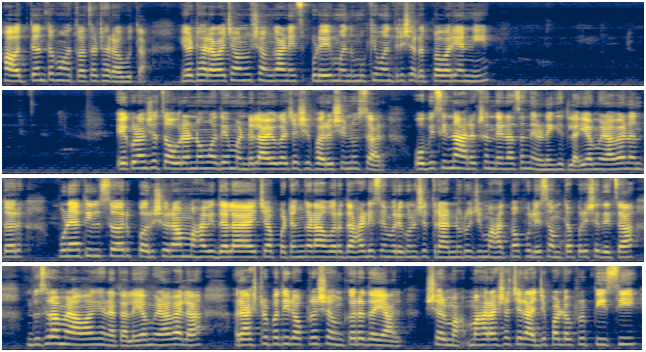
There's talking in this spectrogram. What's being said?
हा अत्यंत महत्त्वाचा ठराव होता. या ठरावाच्या अनुषंगानेच पुढे मन- मुख्यमंत्री शरद पवार यांनी एकोणीसशे चौऱ्याण्णवमध्ये मंडल आयोगाच्या शिफारशीनुसार ओबीसींना आरक्षण देण्याचा निर्णय घेतला. या मेळाव्यानंतर पुण्यातील सर परशुराम महाविद्यालयाच्या पटंगणावर दहा डिसेंबर एकोणीसशे त्र्याण्णव रोजी महात्मा फुले समता परिषदेचा दुसरा मेळावा घेण्यात आला. या मेळाव्याला राष्ट्रपती डॉक्टर शंकर दयाल शर्मा महाराष्ट्राचे राज्यपाल डॉक्टर पी सी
